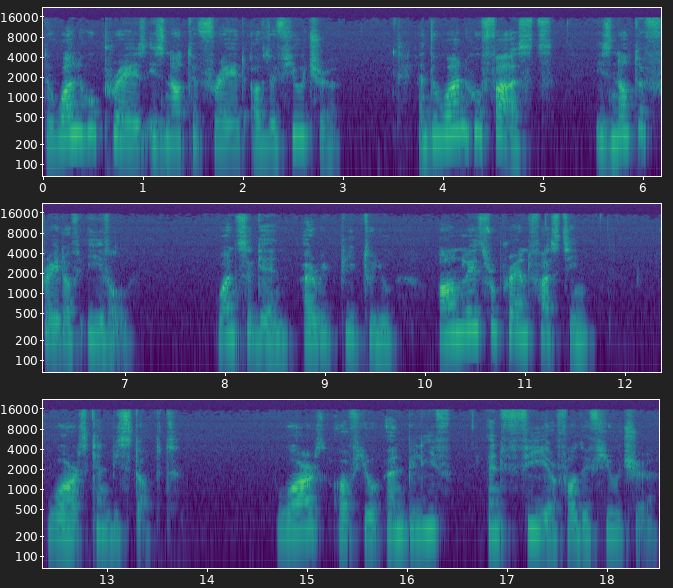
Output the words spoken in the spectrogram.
the one who prays is not afraid of the future, and the one who fasts is not afraid of evil. Once again, I repeat to you, only through prayer and fasting, wars can be stopped. Wars of your unbelief and fear for the future.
